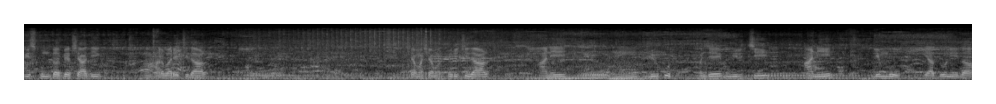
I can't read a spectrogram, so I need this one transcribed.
वीस क्विंटलपेक्षा अधिक हरभऱ्याची डाळ क्षमा क्षमा तुरीची डाळ आणि मिरकूट म्हणजे मिरची आणि लिंबू या दोन्हीला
